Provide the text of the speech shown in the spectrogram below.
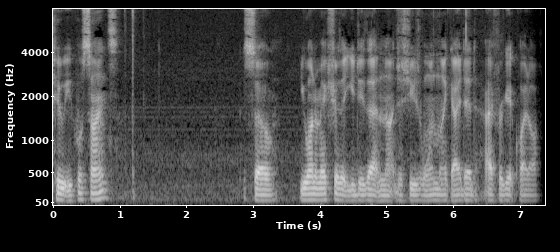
two equal signs. So you want to make sure that you do that and not just use one like I did. I forget quite often.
